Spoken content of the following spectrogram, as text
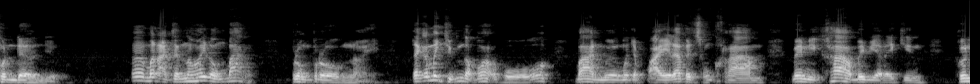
คนเดินอยู่มันอาจจะน้อยลงบ้างโปร่งๆหน่อย แต่ก็ไม่ถึงกับว่าโอ้โห บ้านเมืองมันจะไปแล้วเป็นสงคราม ไม่มีข้าวไม่มีอะไรกิน คุณ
